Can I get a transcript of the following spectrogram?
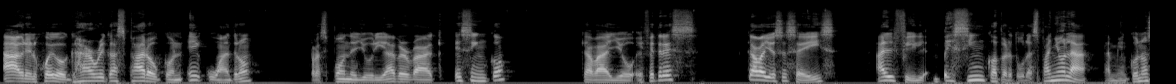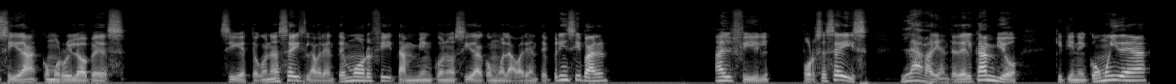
Abre el juego Gary Kasparov con E4 Responde Yuri Averback E5, caballo F3, caballo C6, alfil B5 apertura española, también conocida como Rui López. Sigue esto con A6, la variante Morphy, también conocida como la variante principal. Alfil por C6, la variante del cambio, que tiene como idea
